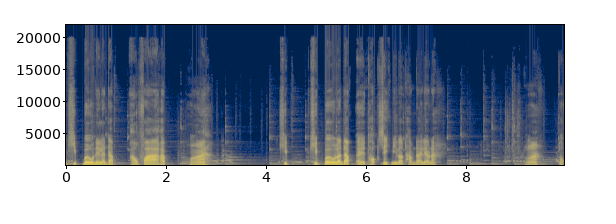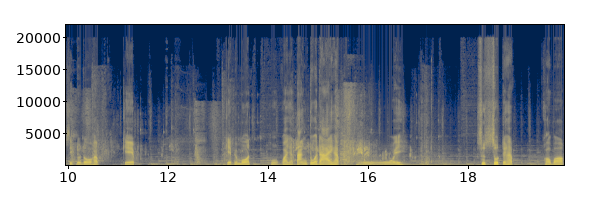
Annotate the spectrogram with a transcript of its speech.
ำคิปเบิลในระดับอัลฟาครับ มา คิปคิปเบิลระดับเอ่อท็อกซิกนี้เราทำได้แล้วนะมาท็อกซิกโดโดครับ เก็บ เก็บไปหมดโหกว่าจะตั้งตัวได้ครับ โอ้ย สุดๆเลยครับ ขอบอก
